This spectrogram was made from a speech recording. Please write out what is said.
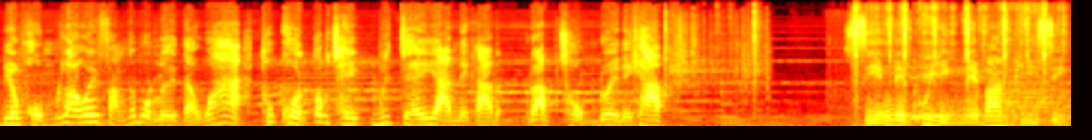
เดี๋ยวผมเล่าให้ฟังทั้งหมดเลย แต่ว่าทุกคนต้องใช้วิจารณญาณในการรับชมด้วยนะครับ เสียงเด็กผู้หญิงในบ้านผีสิง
